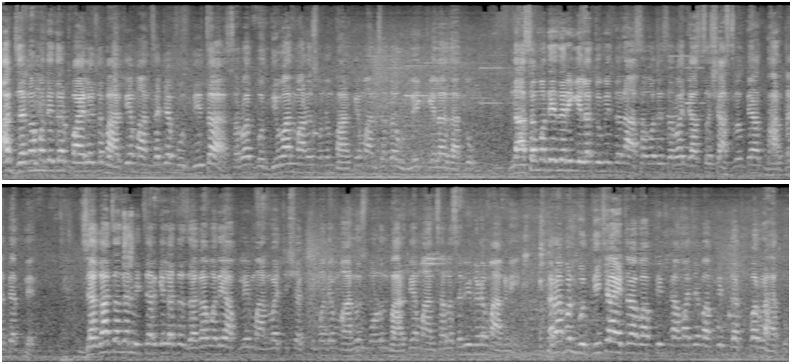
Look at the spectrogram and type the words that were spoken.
आज जगामध्ये जर पाहिलं तर भारतीय माणसाच्या बुद्धीचा सर्वात बुद्धिवान माणूस म्हणून भारतीय माणसाचा उल्लेख केला जातो. नासामध्ये जरी गेला तुम्ही तर नासामध्ये सर्वात जास्त शास्त्रज्ञ भारतातले जगाचा जर विचार केला तर जगामध्ये आपले मानवाची शक्तीमध्ये माणूस म्हणून भारतीय माणसाला सगळीकडे मागणी कारण आपण बुद्धीच्या याच्या बाबतीत कामाच्या बाबतीत तत्पर राहतो.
